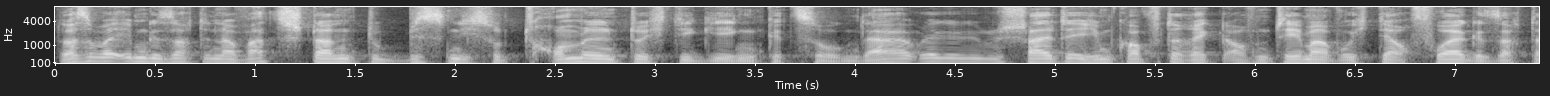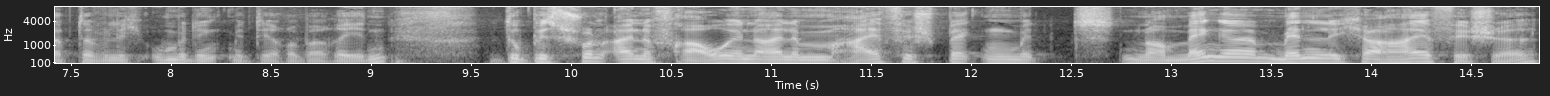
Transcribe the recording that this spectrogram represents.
Du hast aber eben gesagt, in der Watz stand, du bist nicht so trommelnd durch die Gegend gezogen. Da äh, schalte ich im Kopf direkt auf ein Thema, wo ich dir auch vorher gesagt habe, da will ich unbedingt mit dir darüber reden. Du bist schon eine Frau in einem Haifischbecken mit einer Menge männlicher Haifische.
